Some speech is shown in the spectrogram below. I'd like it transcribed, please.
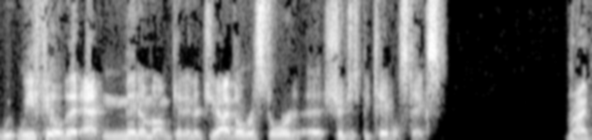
we, we, feel that at minimum, getting their GI Bill restored uh, should just be table stakes. Right.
